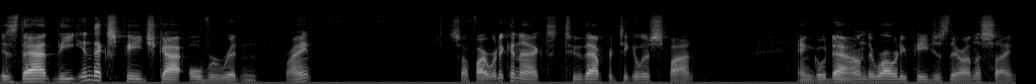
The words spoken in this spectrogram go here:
is that the index page got overwritten right? So if I were to connect to that particular spot and go down there were already pages there on the site.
